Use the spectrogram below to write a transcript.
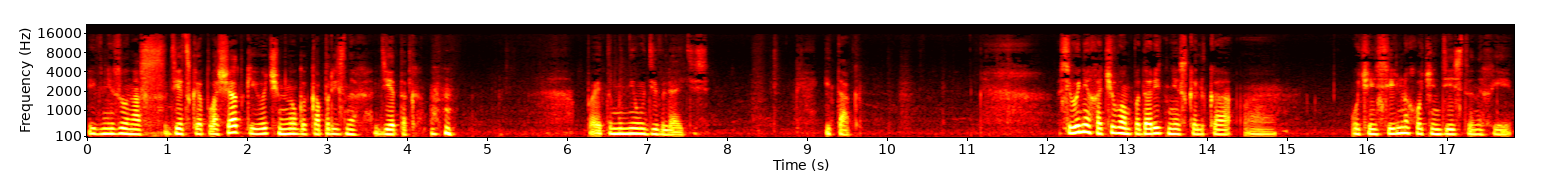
И внизу у нас детская площадка и очень много капризных деток. Поэтому не удивляйтесь. Итак, сегодня хочу вам подарить несколько э, очень сильных, очень действенных и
